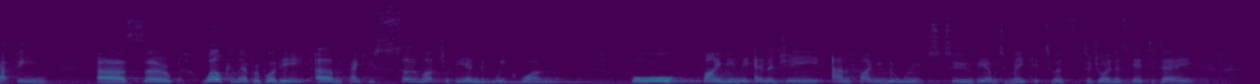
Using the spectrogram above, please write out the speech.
caffeine. Uh, so welcome everybody. Um, thank you so much at the end of week one for finding the energy and finding the route to be able to make it to us to join us here today.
